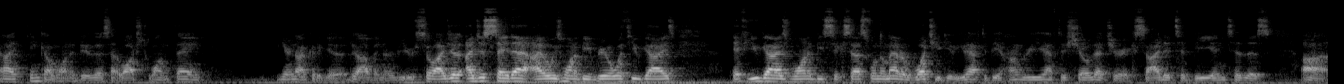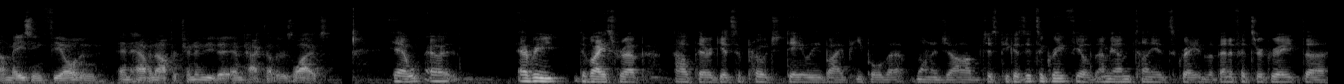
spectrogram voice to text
I think I want to do this. I watched one thing. You're not going to get a job interview. So I just I just say that I always want to be real with you guys. If you guys want to be successful, no matter what you do, you have to be hungry. You have to show that you're excited to be into this uh, amazing field and and have an opportunity to impact others' lives. Yeah, uh, every device rep out there gets approached daily by people that want a job just because it's a great field. I mean, I'm telling you, it's great. The benefits are great. The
